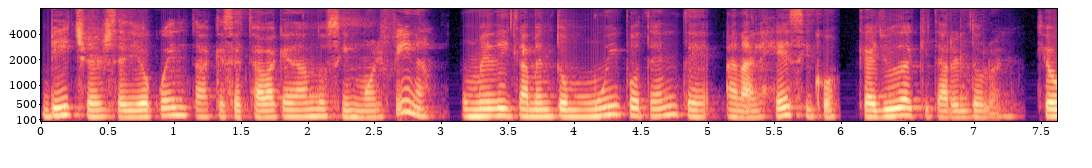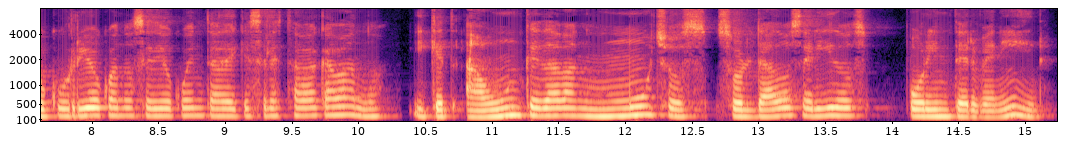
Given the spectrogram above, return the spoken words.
Beecher se dio cuenta que se estaba quedando sin morfina un medicamento muy potente analgésico que ayuda a quitar el dolor. ¿Qué ocurrió cuando se dio cuenta de que se le estaba acabando? Y que aún quedaban muchos soldados heridos por intervenir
